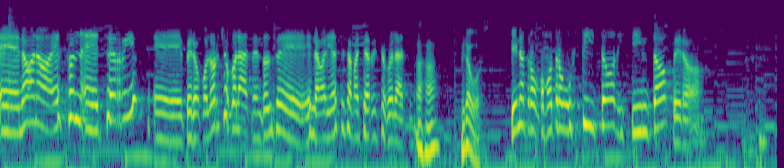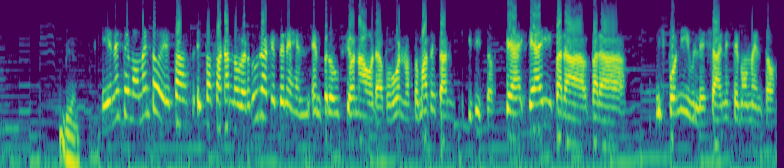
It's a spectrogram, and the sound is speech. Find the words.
Eh, no, no, es, son eh, cherries, eh, pero color chocolate, entonces es la variedad se llama cherry chocolate. Ajá, mira vos. Tiene otro como otro gustito distinto, pero Bien. Y en este momento estás, estás sacando verdura, ¿qué tenés en, en producción ahora? Porque bueno, los tomates están chiquititos. ¿Qué hay, qué hay para, para disponible ya en este momento?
